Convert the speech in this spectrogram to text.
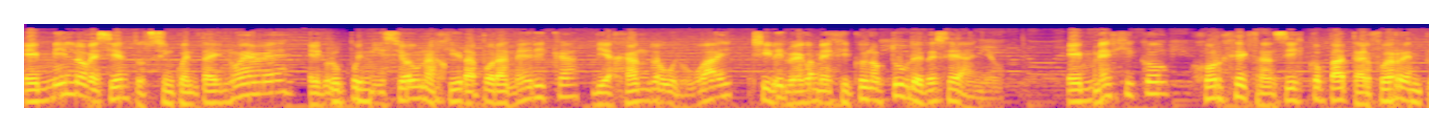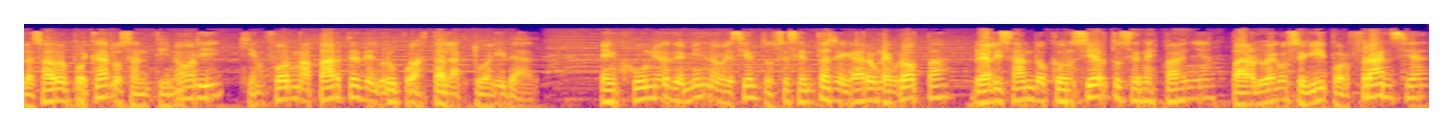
En 1959, el grupo inició una gira por América, viajando a Uruguay, Chile y luego a México en octubre de ese año. En México, Jorge Francisco Patar fue reemplazado por Carlos Antinori, quien forma parte del grupo hasta la actualidad. En junio de 1960 llegaron a Europa, realizando conciertos en España, para luego seguir por Francia,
